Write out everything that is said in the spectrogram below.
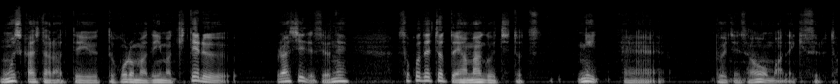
もしかしたらっていうところまで今来てるらしいですよね。そこでちょっと山口とに、えープーチンさんをお招きすると。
